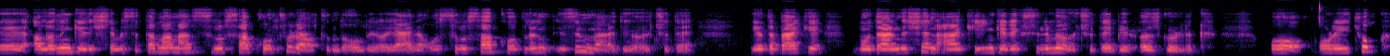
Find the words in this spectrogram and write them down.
e, alanın genişlemesi tamamen sınıfsal kontrol altında oluyor. Yani o sınıfsal kodların izin verdiği ölçüde ya da belki modernleşen erkeğin gereksinimi ölçüde bir özgürlük. O orayı çok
